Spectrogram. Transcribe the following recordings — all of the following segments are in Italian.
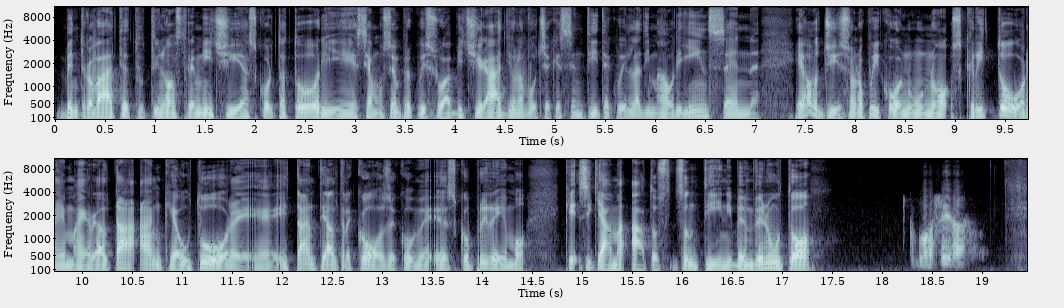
Bentrovati a tutti i nostri amici ascoltatori, siamo sempre qui su ABC Radio, la voce che sentite è quella di Mauri Insen e oggi sono qui con uno scrittore, ma in realtà anche autore eh, e tante altre cose come eh, scopriremo, che si chiama Atos Zontini. Benvenuto. Buonasera.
